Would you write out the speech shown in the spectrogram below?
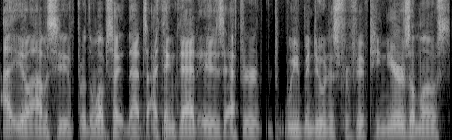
I you know obviously for the website, that's I think that is after we've been doing this for 15 years almost.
